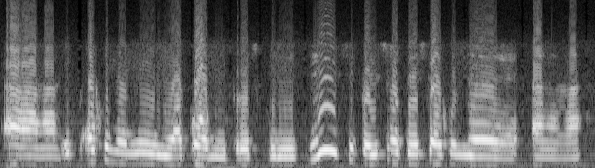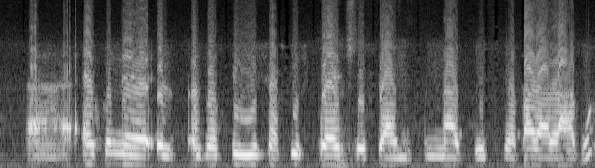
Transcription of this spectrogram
α, έχουν μείνει ακόμη προσκλήσεις, οι περισσότερες έχουν, α, α, έχουν δοθεί σε αυτούς που έστωσαν να τις παραλάβουν.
